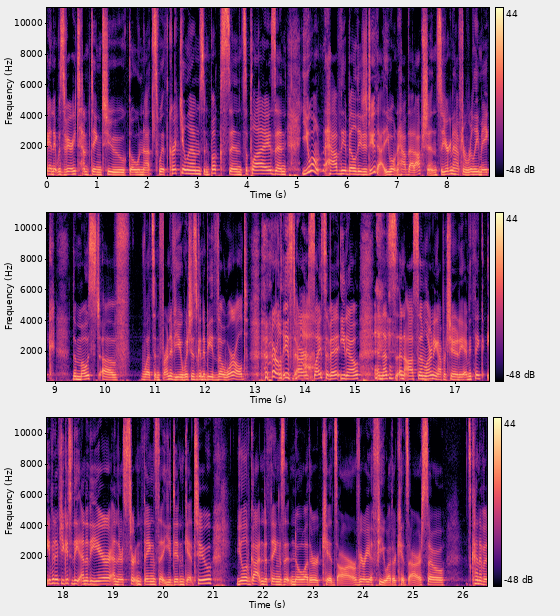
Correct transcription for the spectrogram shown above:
and it was very tempting to go nuts with curriculums and books and supplies, and you won't have the ability to do that. You won't have that option, so you're going to have to really make the most of what's in front of you which is going to be the world or at least our slice of it you know? And that's an awesome learning opportunity. I mean think even if you get to the end of the year and there's certain things that you didn't get to you'll have gotten to things that no other kids are or very a few other kids are. So it's kind of a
